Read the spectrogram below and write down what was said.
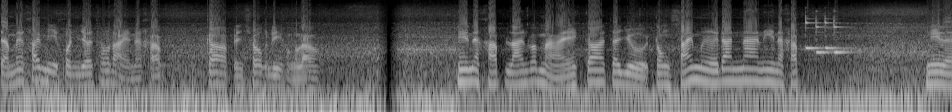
จะไม่ค่อยมีคนเยอะเท่าไหร่นะครับ ก็เป็นโชคดีของเรา นี่นะครับ ร้านป้าหมายก็จะอยู่ตรงซ้ายมือด้านหน้านี่นะครับ นี่เล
